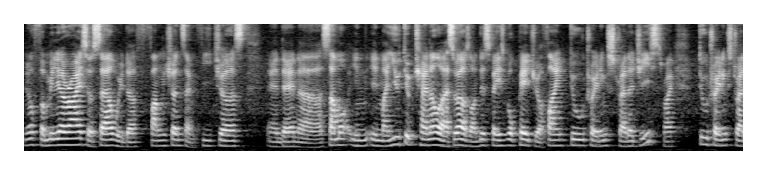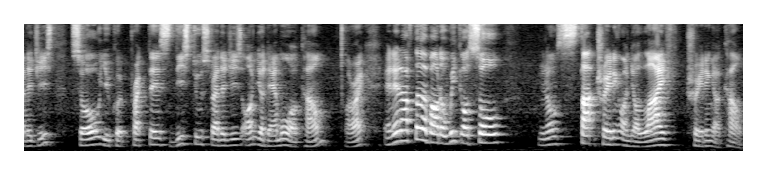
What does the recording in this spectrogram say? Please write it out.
you know familiarize yourself with the functions and features. And then uh, some in in my YouTube channel as well as on this Facebook page you'll find two trading strategies right? Two trading strategies. So you could practice these two strategies on your demo account all right? And then after about a week or so you know, start trading on your live trading account.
